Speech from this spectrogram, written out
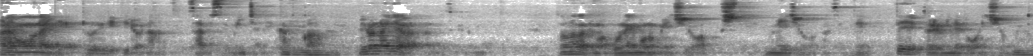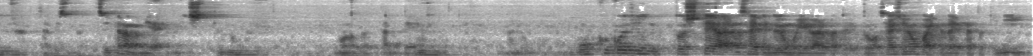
あれもオンラインで共有できるようなサービスでもいいんじゃないかとか、いろんなアイデアがあったんですけども、その中でまあ5年後の名刺をアップして、イメージを沸かせて、で、それをみんなで応援しようというサービスがついたのが未来の名刺っていうものだったので、あの僕個人としてあのサイトにどういう思いがあるかというと、最初にオファーいただいたときに、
